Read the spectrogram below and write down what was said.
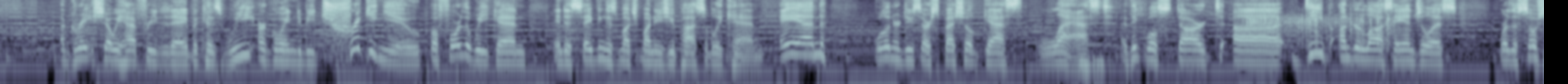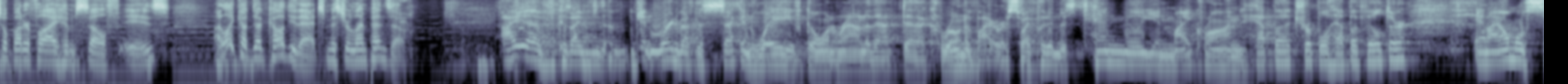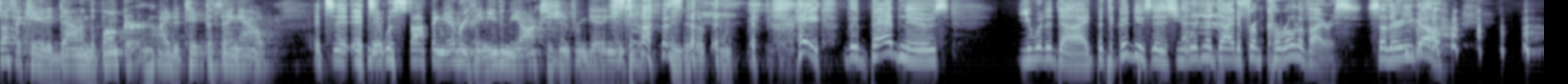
a great show we have for you today because we are going to be tricking you before the weekend into saving as much money as you possibly can. And we'll introduce our special guest last. I think we'll start uh, deep under Los Angeles, where the social butterfly himself is. I like how Doug called you that. It's Mr. Len Penzo. I have because I'm getting worried about the second wave going around of that uh, coronavirus. So I put in this 10 million micron HEPA triple HEPA filter, and I almost suffocated down in the bunker. I had to take the thing out. It's it, it's It was stopping everything, even the oxygen from getting into the, into the room. hey, the bad news, you would have died, but the good news is you wouldn't have died from coronavirus. So there you go.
